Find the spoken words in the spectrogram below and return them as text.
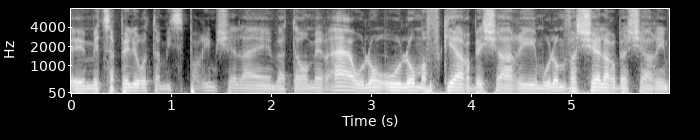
אה, מצפה לראות את המספרים שלהם, ואתה אומר, אה, הוא לא, הוא לא מפקיע הרבה שערים, הוא לא מבשל הרבה שערים.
